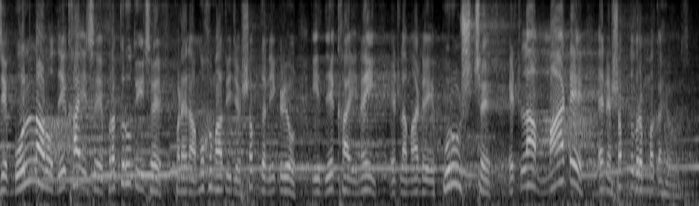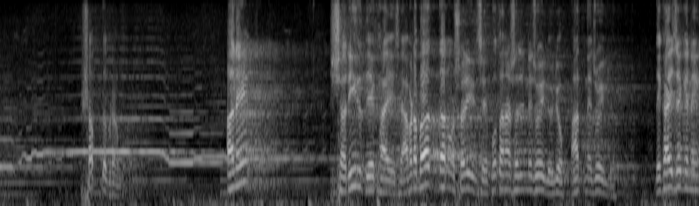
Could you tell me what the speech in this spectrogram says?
જે બોલનારો દેખાય છે, પ્રકૃતિ છે, પણ એના મુખમાંથી જે શબ્દ નીકળ્યો, એ દેખાય નહીં. એટલા માટે એ પુરુષ છે. એટલા માટે એને શબ્દ બ્રહ્મ કહ્યો છે. શબ્દ બ્રહ્મ અને શરીર દેખાય છે. આપણા બધાનું શરીર છે. પોતાના શરીરને જોઈ લો. લ્યો, હાથને જોઈ લો દેખાય છે કે નહીં?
